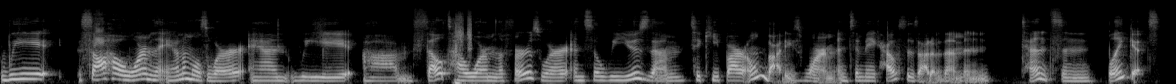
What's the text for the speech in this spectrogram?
we saw how warm the animals were and we um, felt how warm the furs were. And so we used them to keep our own bodies warm and to make houses out of them and tents and blankets.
